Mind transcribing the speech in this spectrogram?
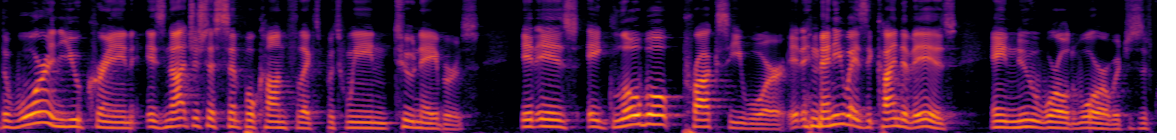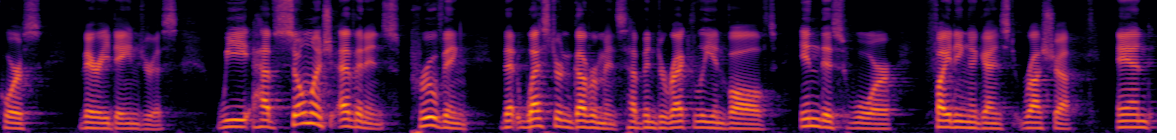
The war in Ukraine is not just a simple conflict between two neighbors. It is a global proxy war. It, in many ways, it kind of is a new world war, which is, of course, very dangerous. We have so much evidence proving that Western governments have been directly involved in this war fighting against Russia. And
